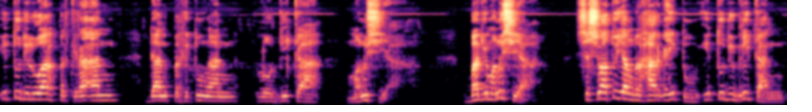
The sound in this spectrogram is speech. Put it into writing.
itu di luar perkiraan dan perhitungan logika manusia. Bagi manusia, sesuatu yang berharga itu itu diberikan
